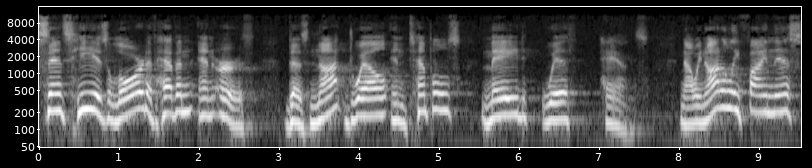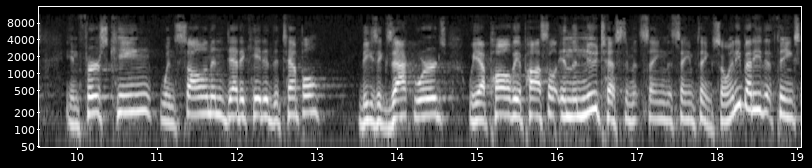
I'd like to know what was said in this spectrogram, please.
since he is Lord of heaven and earth, does not dwell in temples made with hands. Now we not only find this in 1 King when Solomon dedicated the temple, these exact words, we have Paul the apostle in the New Testament saying the same thing. So anybody that thinks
